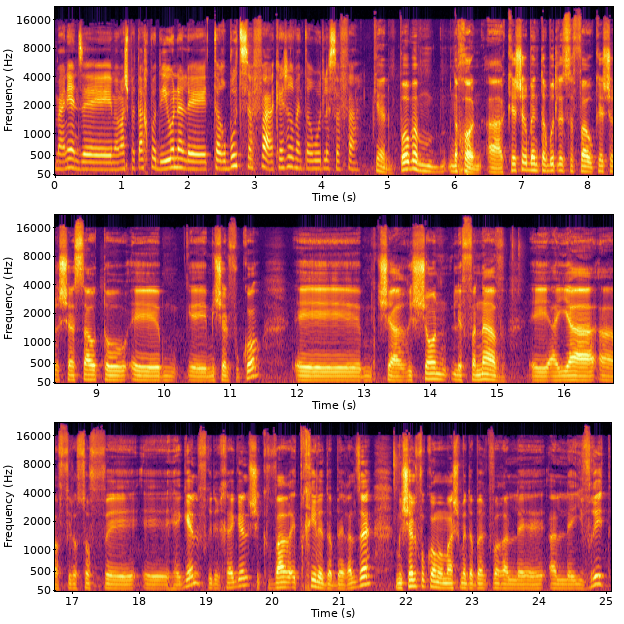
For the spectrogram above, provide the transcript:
מעניין, זה ממש פתח פה דיון על אה, תרבות שפה, הקשר בין תרבות לשפה. כן, פה נכון, הקשר בין תרבות לשפה הוא קשר שעשה אותו אה, אה, מישל פוקו, אה, כשהראשון לפניו היה הפילוסוף אה, אה, הגל, פרידריך הגל, שכבר התחיל לדבר על זה. מישל פוקו ממש מדבר כבר על, אה, על עברית.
